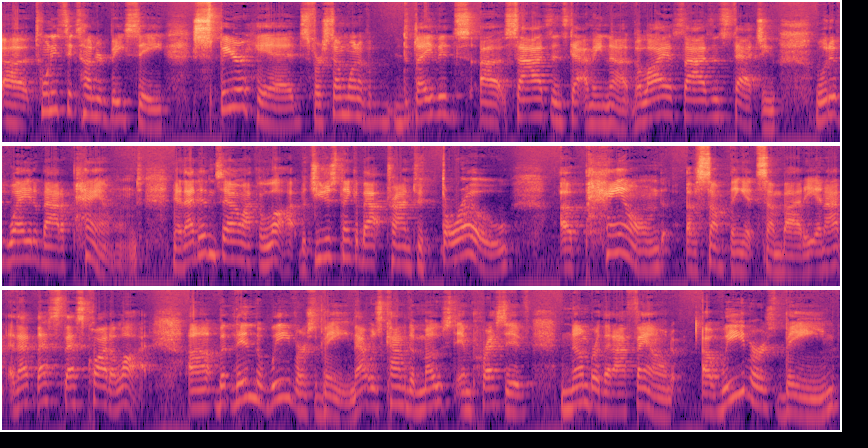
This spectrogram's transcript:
uh, 2600 BC, spearheads for someone of David's uh, size and sta- I mean uh, Goliath's size and statue would have weighed about a pound. Now that doesn't sound like a lot, but you just think about trying to throw a pound of something at somebody, and I, that, that's that's quite a lot. Uh, but then the weaver's beam that was kind of the most impressive number that I found a weaver's beam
